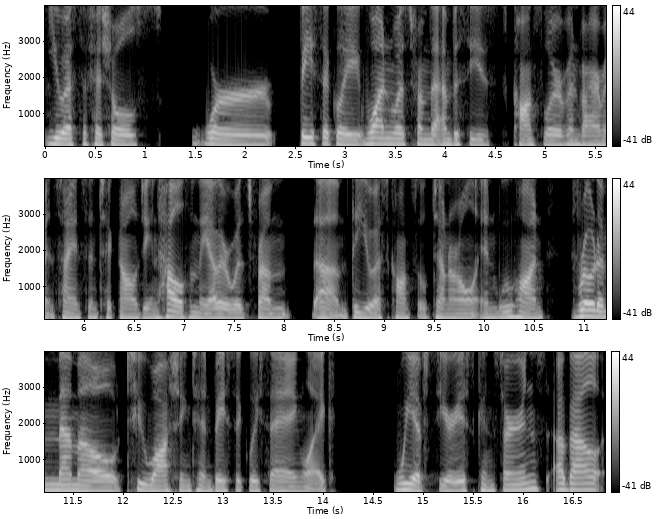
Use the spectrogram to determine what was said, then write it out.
U.S. officials were basically one was from the embassy's consular of environment, science, and technology and health, and the other was from um, the U.S. consul general in Wuhan. Wrote a memo to Washington, basically saying like we have serious concerns about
